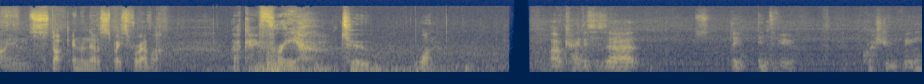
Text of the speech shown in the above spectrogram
I am stuck in the nether space forever. Okay, three, two, one. Okay, this is uh, the interview question thingy.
